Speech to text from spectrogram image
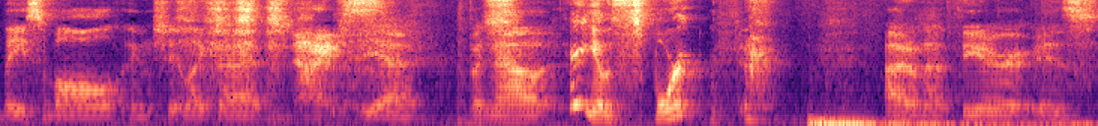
baseball and shit like that. Nice. Yeah, but now Here you go, sport. I don't know. Theater is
